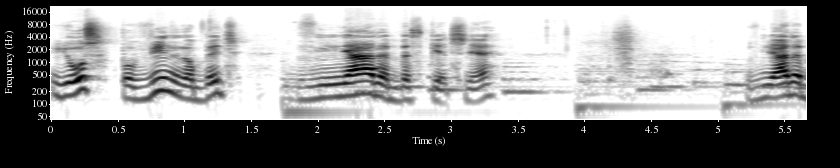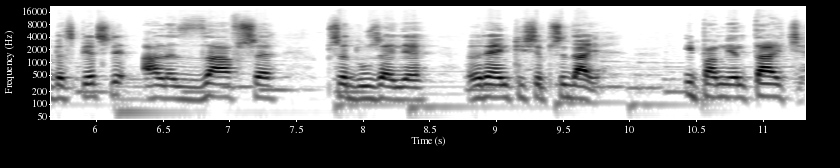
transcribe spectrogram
Już powinno być w miarę bezpiecznie w miarę bezpiecznie, ale zawsze przedłużenie ręki się przydaje. I pamiętajcie,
